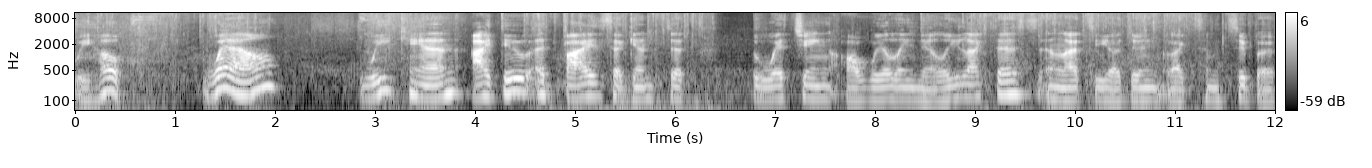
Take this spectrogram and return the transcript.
we hoped. Well, we can, I do advise against the switching all willy-nilly like this unless you're doing like some super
